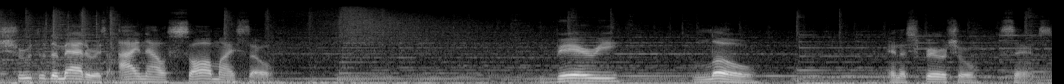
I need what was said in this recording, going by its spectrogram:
truth of the matter is, I now saw myself very low in a spiritual sense.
